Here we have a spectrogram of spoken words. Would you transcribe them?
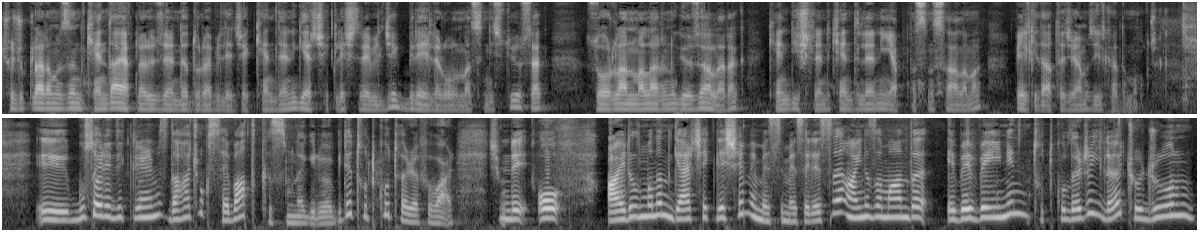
çocuklarımızın kendi ayakları üzerinde durabilecek, kendilerini gerçekleştirebilecek bireyler olmasını istiyorsak zorlanmalarını göze alarak kendi işlerini kendilerinin yapmasını sağlamak belki de atacağımız ilk adım olacak. E, bu söylediklerimiz daha çok sebat kısmına giriyor. Bir de tutku tarafı var. Şimdi o ayrılmanın gerçekleşememesi meselesi aynı zamanda ebeveynin tutkularıyla çocuğun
